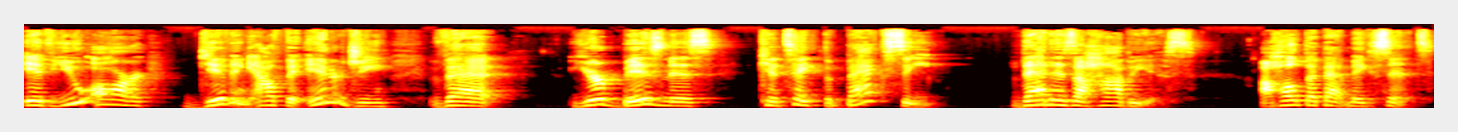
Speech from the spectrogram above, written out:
If you are giving out the energy that your business can take the back seat, that is a hobbyist. I hope that that makes sense.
